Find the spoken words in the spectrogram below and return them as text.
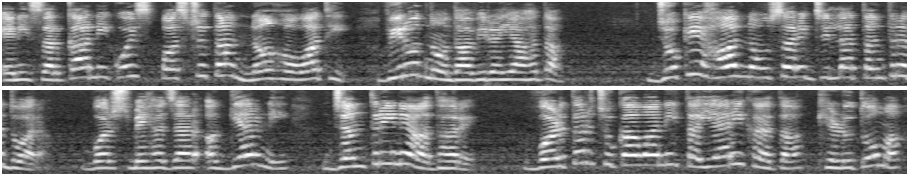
એની સરકારની કોઈ સ્પષ્ટતા ન હોવાથી વિરોધ નોંધાવી રહ્યા હતા. જો કે હાલ નવસારી જિલ્લા તંત્ર દ્વારા વર્ષ બે હજાર અગિયારની જંત્રીને આધારે વળતર ચૂકવવાની તૈયારી કરતા ખેડૂતોમાં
